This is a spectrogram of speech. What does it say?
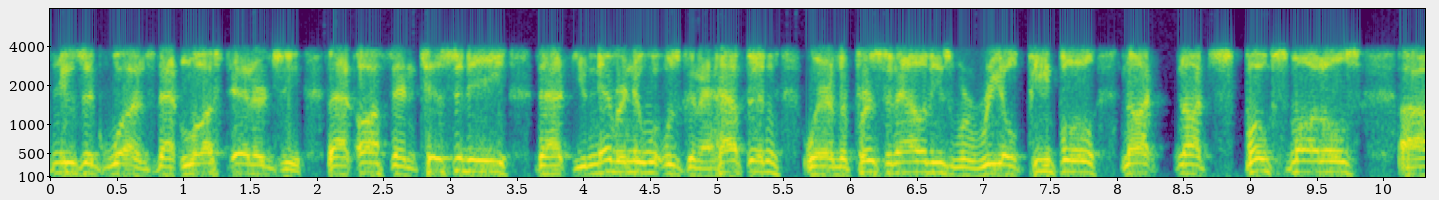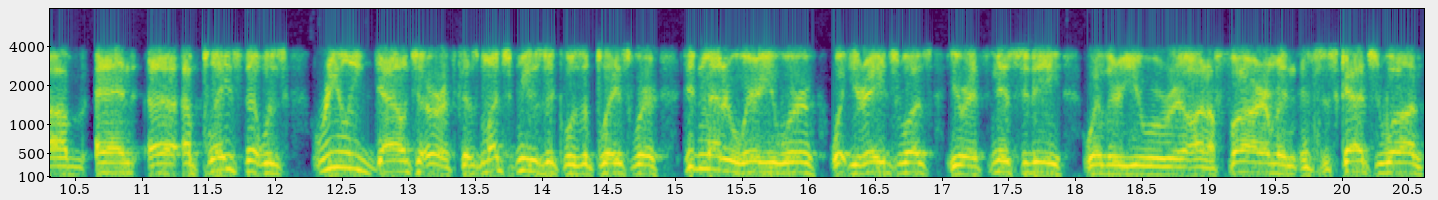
music was that lost energy, that authenticity, that you never knew what was going to happen, where the personalities were real people, not not spokesmodels, um, and uh, a place that was really down to earth. Because much music was a place where it didn't matter where you were, what your age was, your ethnicity, whether you were on a farm in, in Saskatchewan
